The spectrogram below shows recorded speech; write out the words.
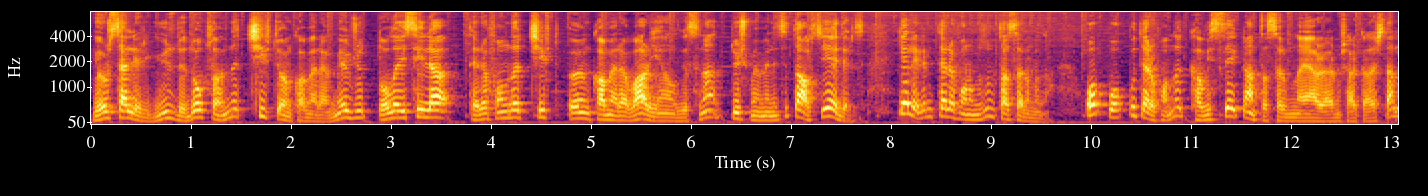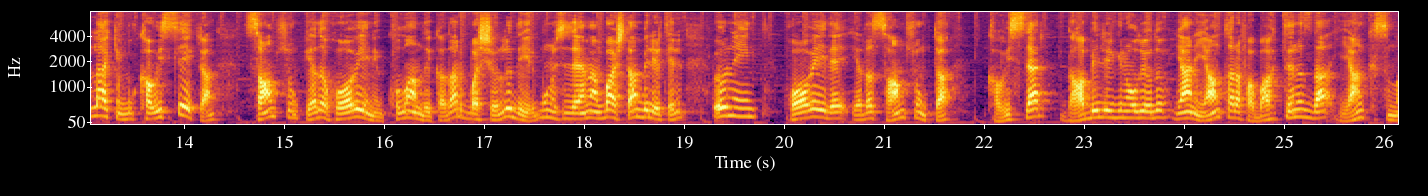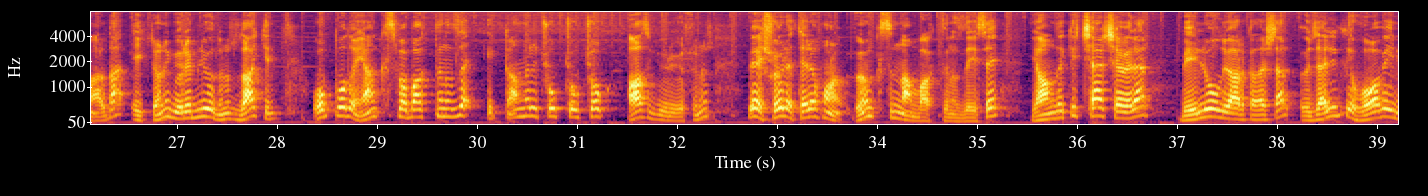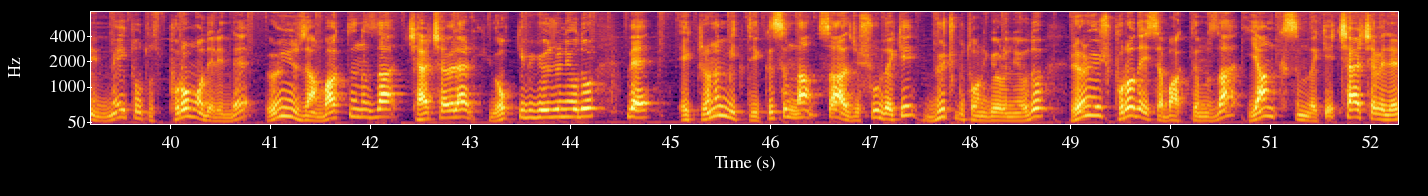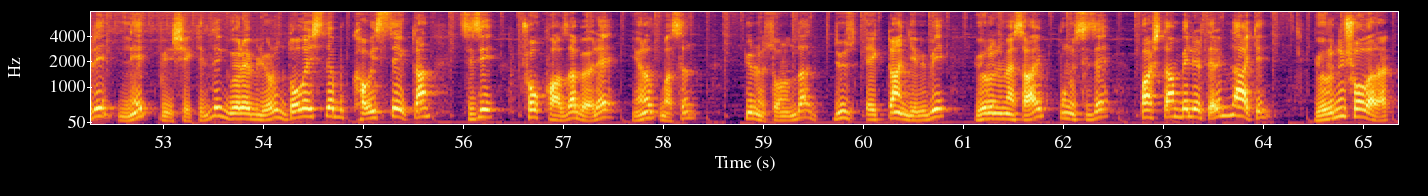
görselleri %90'ında çift ön kamera mevcut. Dolayısıyla telefonda çift ön kamera var yanılgısına düşmemenizi tavsiye ederiz. Gelelim telefonumuzun tasarımına. Oppo bu telefonda kavisli ekran tasarımına yer vermiş arkadaşlar. Lakin bu kavisli ekran Samsung ya da Huawei'nin kullandığı kadar başarılı değil. Bunu size hemen baştan belirtelim. Örneğin Huawei'de ya da Samsung'da kavisler daha belirgin oluyordu. Yani yan tarafa baktığınızda yan kısımlarda ekranı görebiliyordunuz. Lakin Oppo'da yan kısma baktığınızda ekranları çok çok çok az görüyorsunuz. Ve şöyle telefonu ön kısımdan baktığınızda ise yandaki çerçeveler belli oluyor arkadaşlar. Özellikle Huawei'nin Mate 30 Pro modelinde ön yüzden baktığınızda çerçeveler yok gibi görünüyordu ve ekranın bittiği kısımdan sadece şuradaki güç butonu görünüyordu. Reno 3 Pro'da ise baktığımızda yan kısımdaki çerçeveleri net bir şekilde görebiliyoruz. Dolayısıyla bu kavisli ekran sizi çok fazla böyle yanıltmasın. Günün sonunda düz ekran gibi bir görünüme sahip. Bunu size baştan belirtelim. Lakin görünüş olarak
